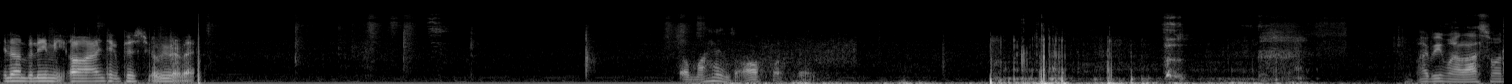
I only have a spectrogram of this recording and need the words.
He doesn't believe me. Oh, I didn't take a picture. I'll be right back. Oh, my hands are all fucked up. Might be my last one.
